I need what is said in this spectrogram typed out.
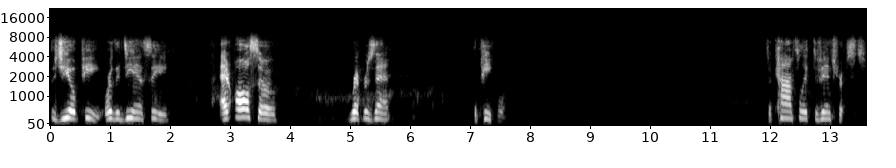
the GOP or the DNC and also represent the people. It's a conflict of interest.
